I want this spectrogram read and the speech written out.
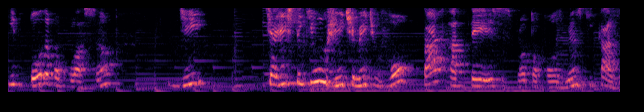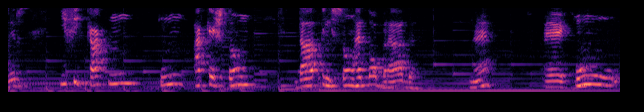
e toda a população, de que a gente tem que urgentemente voltar a ter esses protocolos, mesmo que caseiros, e ficar com, com a questão da atenção redobrada, né? É, como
